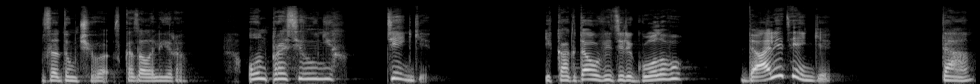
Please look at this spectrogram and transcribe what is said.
— задумчиво сказала Лира. «Он просил у них деньги». «И когда увидели голову, дали деньги?» «Да».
